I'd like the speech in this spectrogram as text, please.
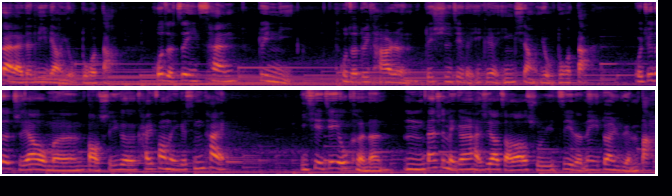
带来的力量有多大，或者这一餐对你或者对他人、对世界的一个影响有多大。我觉得只要我们保持一个开放的一个心态，一切皆有可能。嗯，但是每个人还是要找到属于自己的那一段缘吧。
